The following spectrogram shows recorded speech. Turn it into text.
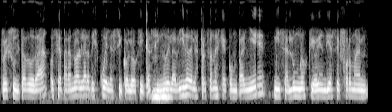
resultado da, o sea, para no hablar de escuelas psicológicas, sino de la vida de las personas que acompañé, mis alumnos que hoy en día se forman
